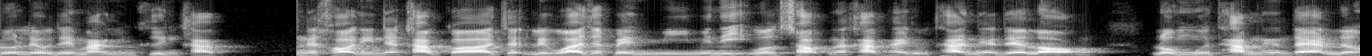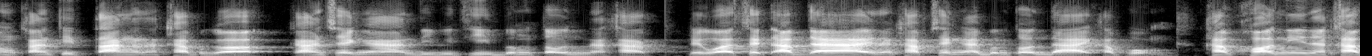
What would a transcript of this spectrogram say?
รวดเร็วได้มากยิ่งขึ้นครับ ในคอร์สนี้นะครับก็จะเรียกว่าจะเป็นมีมินิเวิร์กช็อปนะครับให้ทุกท่านเนี่ยได้ลอง ลงมือทำตั้งแต่เรื่องของการติดตั้งนะครับแล้วก็การใช้งาน DBT เบื้องต้นนะครับเรียกว่าเซตอัพได้นะครับใช้งานเบื้องต้นได้ครับผมครับคอนี้นะครับ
